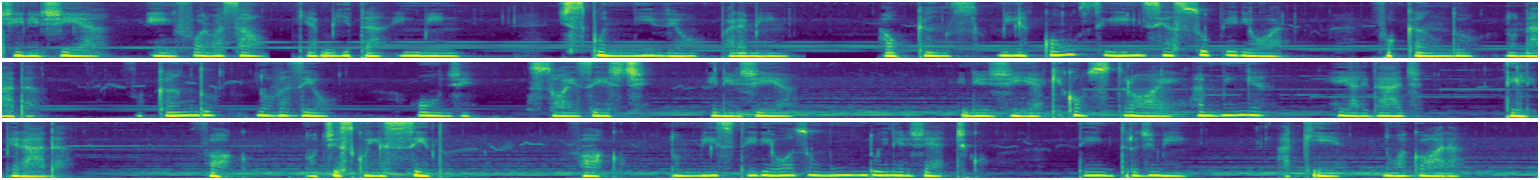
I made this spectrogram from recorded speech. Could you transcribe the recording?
de energia e informação que habita em mim, disponível para mim. Alcanço minha consciência superior, focando no nada focando no vazio, onde só existe energia, energia que constrói a minha realidade deliberada. Foco no desconhecido, foco no misterioso mundo energético dentro de mim, aqui no agora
